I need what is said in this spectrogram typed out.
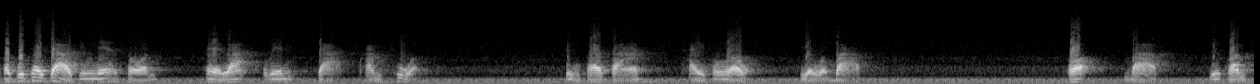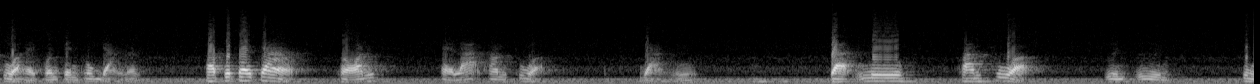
พระพุทธเจ้าจึงแนะสอนให้ละเว้นจากความชั่ว ซึ่งภาษาไทยของเราเรียกว่าบาป เพราะบาป หรือความชั่วให้ผลเป็นทุกอย่างนั้นพระพุทธเจ้าสอนให้ละความชั่ว อย่างนี้ จะมีความชั่วอื่นๆ ซึ่ง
